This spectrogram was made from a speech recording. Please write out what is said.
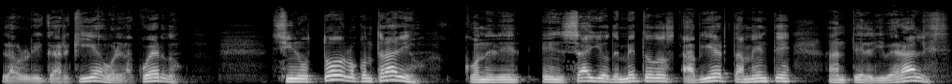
la oligarquía o el acuerdo, sino todo lo contrario, con el ensayo de métodos abiertamente antiliberales.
